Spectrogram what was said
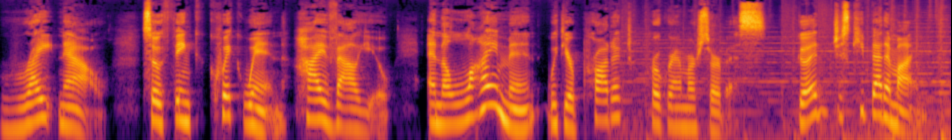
right now. So think quick win, high value, and alignment with your product, program, or service. Good? Just keep that in mind.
